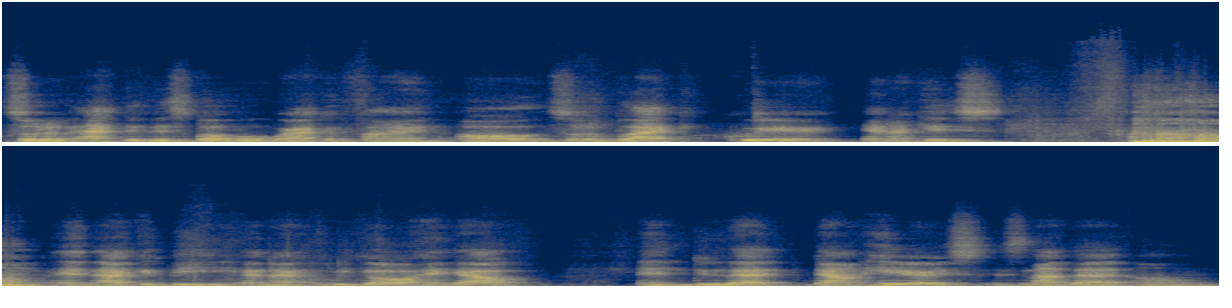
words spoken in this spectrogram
sort of activist bubble where I could find all sort of black, queer, anarchists, um, and I could be, and I, we could all hang out and do that. Down here, it's, it's not that, um,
